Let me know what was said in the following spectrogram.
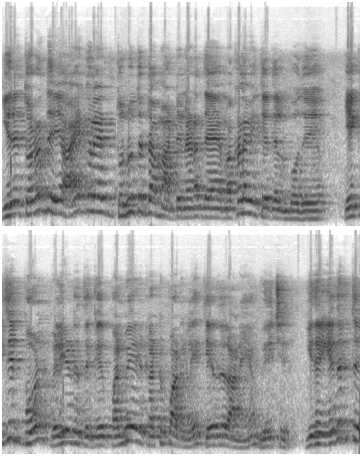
இதைத் தொடர்ந்து ஆயிரத்தி தொள்ளாயிரத்தி தொண்ணூத்தெட்டாம் ஆண்டு நடந்த மக்களவைத் தேர்தலின் போது எக்ஸிட் போல் வெளியிடுறதுக்கு பல்வேறு கட்டுப்பாடுகளை தேர்தல் ஆணையம் விதிச்சது. இதை எதிர்த்து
